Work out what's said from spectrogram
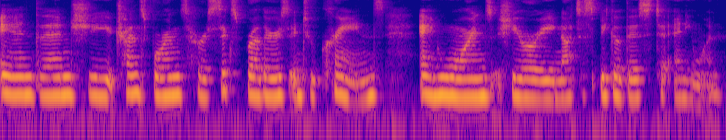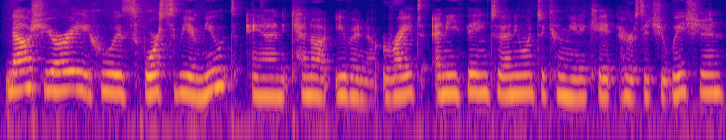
and then she transforms her six brothers into cranes and warns Shiori not to speak of this to anyone. Now Shiori, who is forced to be a mute and cannot even write anything to anyone to communicate her situation,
